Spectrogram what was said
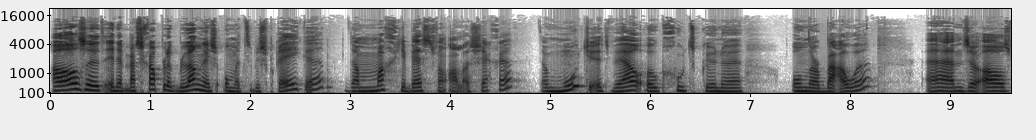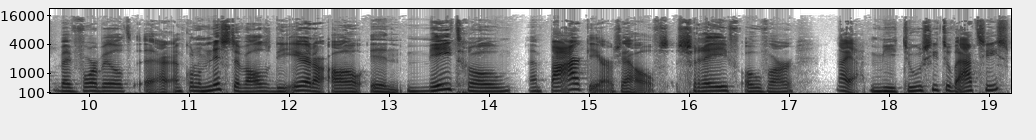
Als het in het maatschappelijk belang is om het te bespreken, dan mag je best van alles zeggen. Dan moet je het wel ook goed kunnen onderbouwen. Um, zoals bijvoorbeeld een columniste was die eerder al in Metro een paar keer zelfs schreef over, nou ja, MeToo-situaties.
